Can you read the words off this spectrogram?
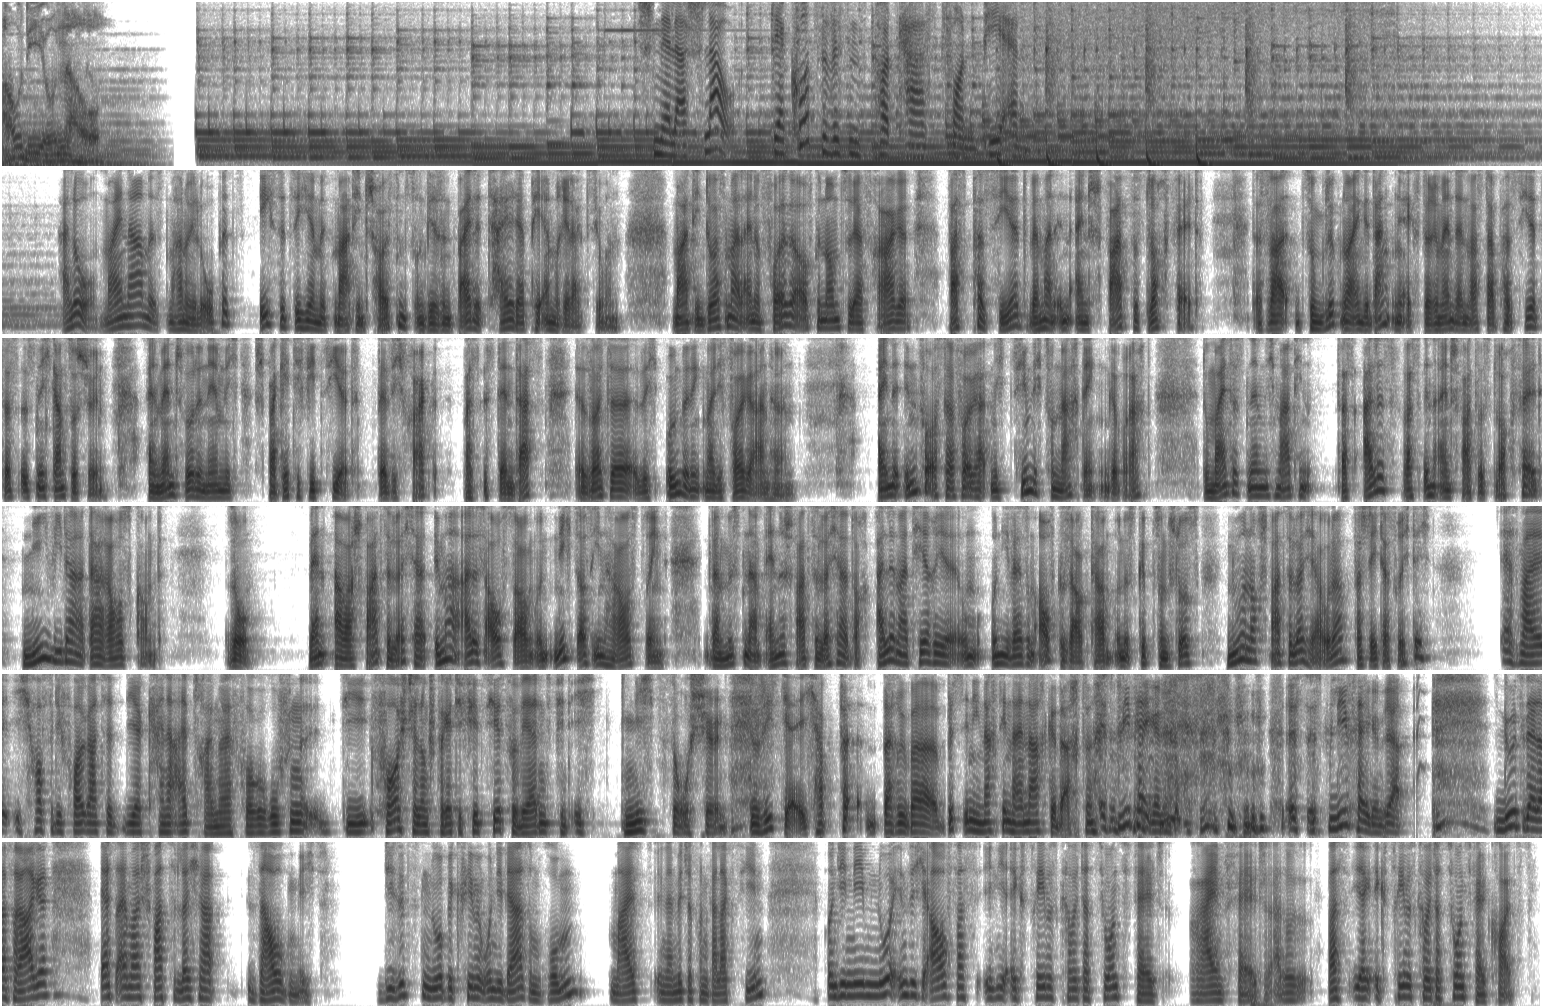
Audio Now. Schneller Schlau, der kurze Wissenspodcast von PM. Hallo, mein Name ist Manuel Opitz. Ich sitze hier mit Martin Scheufens und wir sind beide Teil der PM-Redaktion. Martin, du hast mal eine Folge aufgenommen zu der Frage, was passiert, wenn man in ein schwarzes Loch fällt. Das war zum Glück nur ein Gedankenexperiment, denn was da passiert, das ist nicht ganz so schön. Ein Mensch wurde nämlich spaghettifiziert. Wer sich fragt, was ist denn das, der sollte sich unbedingt mal die Folge anhören. Eine Info aus der Folge hat mich ziemlich zum Nachdenken gebracht. Du meintest nämlich, Martin, dass alles, was in ein schwarzes Loch fällt, nie wieder da rauskommt. So. Wenn aber schwarze Löcher immer alles aussaugen und nichts aus ihnen herausdringt, dann müssten am Ende schwarze Löcher doch alle Materie im Universum aufgesaugt haben und es gibt zum Schluss nur noch schwarze Löcher, oder? Verstehe ich das richtig? Erstmal, ich hoffe, die Folge hatte dir keine Albträume hervorgerufen. Die Vorstellung, spaghettifiziert zu werden, finde ich nicht so schön. Du siehst ja, ich habe darüber bis in die Nacht hinein nachgedacht. Es blieb hängen. es, es blieb hängen, ja. Nur zu deiner Frage. Erst einmal, schwarze Löcher saugen nicht. Die sitzen nur bequem im Universum rum, meist in der Mitte von Galaxien, und die nehmen nur in sich auf, was in ihr extremes Gravitationsfeld reinfällt, also was ihr extremes Gravitationsfeld kreuzt.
